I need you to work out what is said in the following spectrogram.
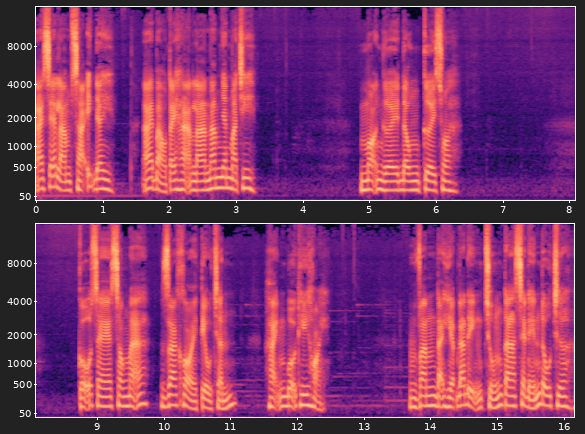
ai sẽ làm xã ích đây? Ai bảo tại hạ là nam nhân mà chi? Mọi người đồng cười xoa. Cỗ xe song mã ra khỏi tiểu trấn, hạnh bội thi hỏi. Văn Đại Hiệp đã định chúng ta sẽ đến đâu chưa?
